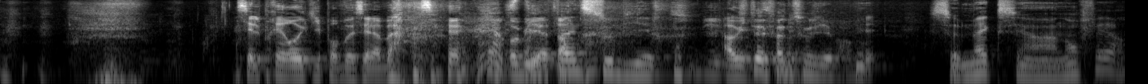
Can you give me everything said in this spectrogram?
c'est le prérequis pour bosser là-bas. Stéphane Soubier. Ah oui, Stéphane Soubier, pardon. Ce mec, c'est un enfer.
